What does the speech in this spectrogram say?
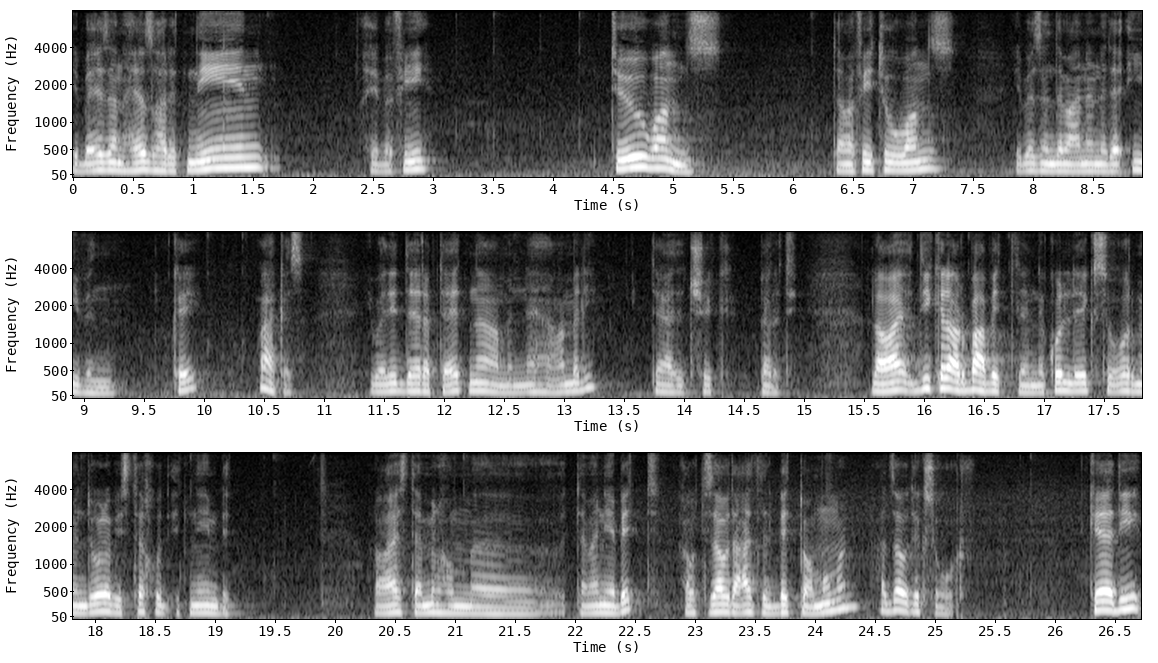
يبقى اذا هيظهر اتنين هيبقى فيه two ones. طالما فيه two ones يبقى اذا ده معناه إن ده even okay؟ وهكذا. يبقى دي الدايرة بتاعتنا عملناها عملي بتاعت check parity لو. دي كده أربعة bit لأن كل XOR من دول بيستاخد اتنين bit لو عايز تعملهم آه، تمانية bit أو تزود عدد ال bit عموما هتزود XOR كده دي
